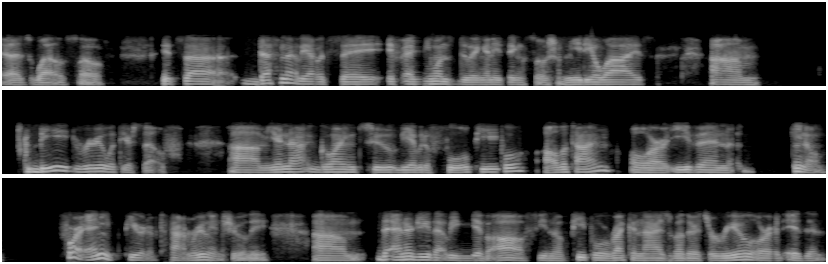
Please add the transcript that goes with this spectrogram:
as well. So it's uh, definitely, I would say, if anyone's doing anything social media wise, um, be real with yourself. Um, you're not going to be able to fool people all the time, or even, you know, for any period of time, really and truly. Um, the energy that we give off, you know, people recognize whether it's real or it isn't.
